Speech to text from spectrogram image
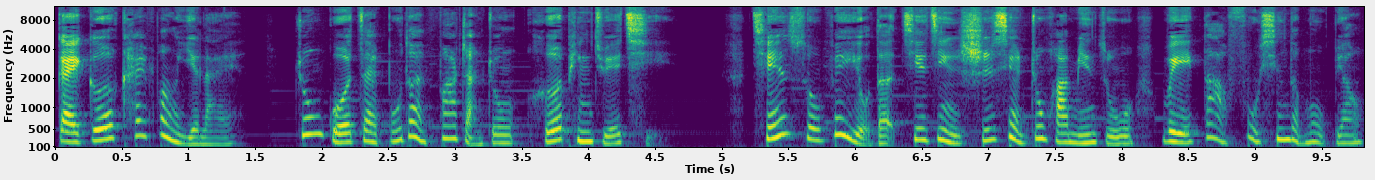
改革开放以来，中国在不断发展中和平崛起，前所未有的接近实现中华民族伟大复兴的目标。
